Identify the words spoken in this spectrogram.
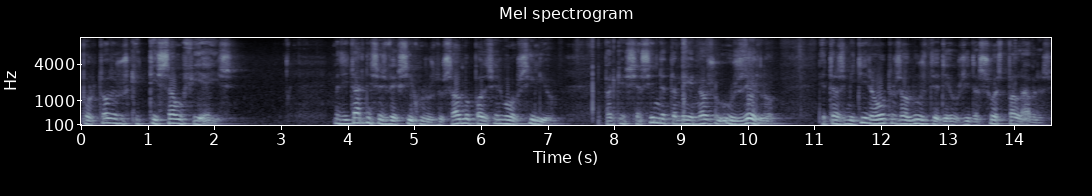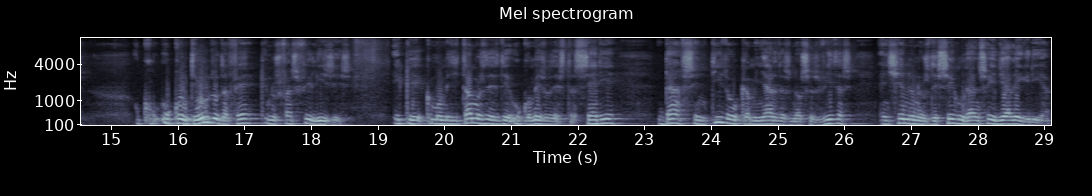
por todos os que te são fiéis. Meditar nesses versículos do Salmo pode ser um auxílio para que se acenda também em nós o zelo de transmitir a outros a luz de Deus e das suas palavras, o, conteúdo da fé que nos faz felizes e que, como meditamos desde o começo desta série, dá sentido ao caminhar das nossas vidas, enchendo-nos de segurança e de alegria.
